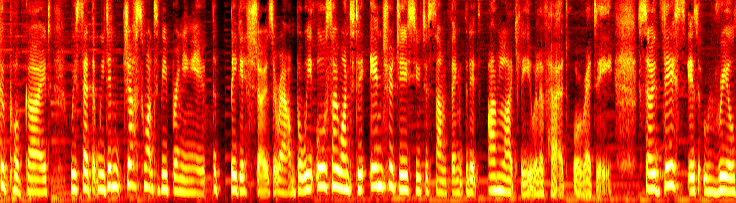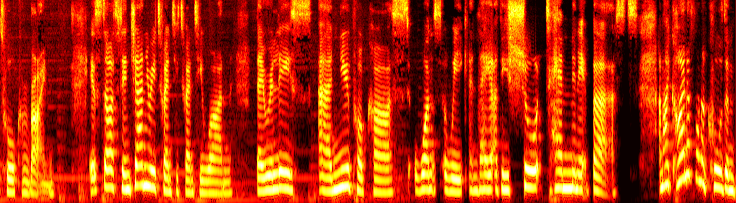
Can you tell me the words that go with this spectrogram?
Good Pod Guide, we said that we didn't just want to be bringing you the biggest shows around, but we also wanted to introduce you to something that it's unlikely you will have heard already. So this is Real Talk and Rhyme. It started in January 2021. They release a new podcast once a week and they are these short 10 minute bursts. And I kind of want to call them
